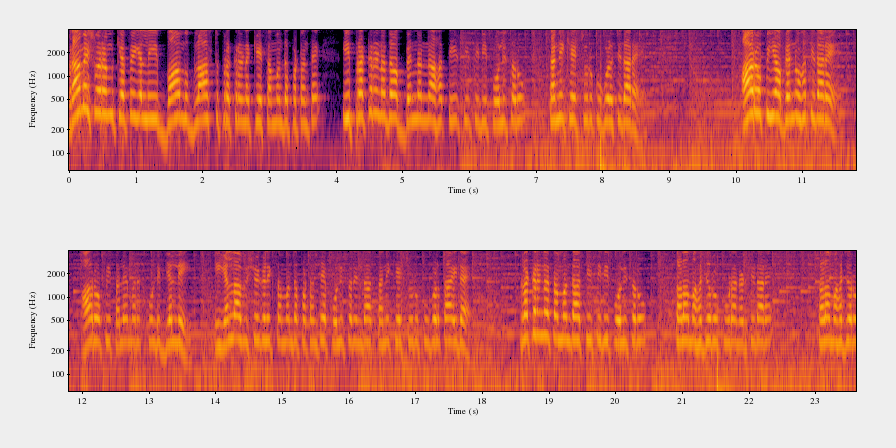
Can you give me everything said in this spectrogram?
ರಾಮೇಶ್ವರಂ ಕೆಫೆಯಲ್ಲಿ ಬಾಂಬ್ ಬ್ಲಾಸ್ಟ್ ಪ್ರಕರಣಕ್ಕೆ ಸಂಬಂಧಪಟ್ಟಂತೆ ಈ ಪ್ರಕರಣದ ಬೆನ್ನನ್ನ ಹತ್ತಿ ಸಿಸಿಬಿ ಪೊಲೀಸರು ತನಿಖೆ ಚುರುಕುಗೊಳಿಸಿದ್ದಾರೆ. ಆರೋಪಿಯ ಬೆನ್ನು ಹತ್ತಿದ್ದಾರೆ. ಆರೋಪಿ ತಲೆಮರೆಸಿಕೊಂಡಿದ್ದೆಲ್ಲಿ? ಈ ಎಲ್ಲ ವಿಷಯಗಳಿಗೆ ಸಂಬಂಧಪಟ್ಟಂತೆ ಪೊಲೀಸರಿಂದ ತನಿಖೆ ಚುರುಕುಗೊಳ್ತಾ ಇದೆ. ಪ್ರಕರಣ ಸಂಬಂಧ ಸಿಸಿಬಿ ಪೊಲೀಸರು, ಸ್ಥಳ ಮಹಜರು ಕೂಡ ನಡೆಸಿದ್ದಾರೆ. ಸ್ಥಳ ಮಹಜರು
